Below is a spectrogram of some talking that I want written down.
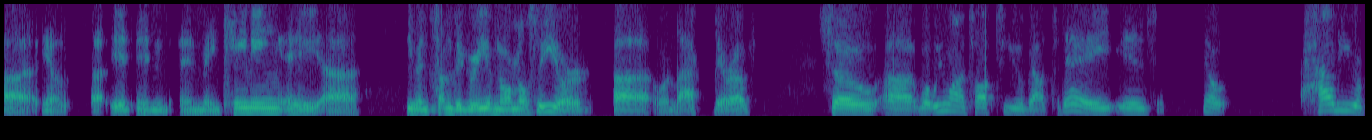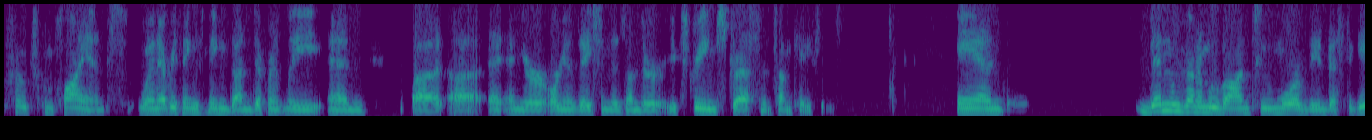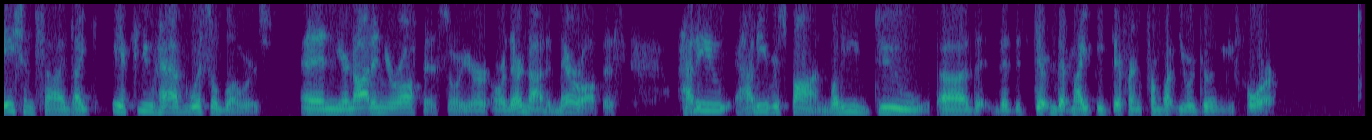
uh, you know, uh, in, in, in, maintaining a uh, even some degree of normalcy or or lack thereof. So what we want to talk to you about today is, you know, how do you approach compliance when everything is being done differently and uh, uh, and your organization is under extreme stress in some cases. And then we're going to move on to more of the investigation side. Like if you have whistleblowers and you're not in your office or you're or they're not in their office, how do you how do you respond? What do you do uh, that, that that might be different from what you were doing before?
